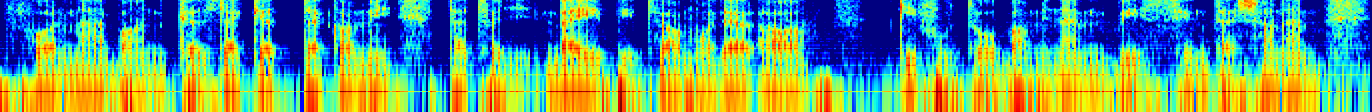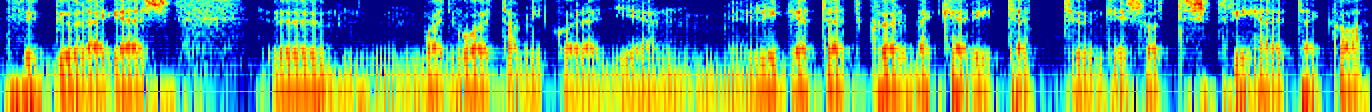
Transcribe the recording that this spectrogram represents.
formában közlekedtek, ami, tehát hogy beépítve a modell a kifutóba, ami nem vízszintes, hanem függőleges, vagy volt, amikor egy ilyen ligetet körbe kerítettünk, és ott striheltek a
